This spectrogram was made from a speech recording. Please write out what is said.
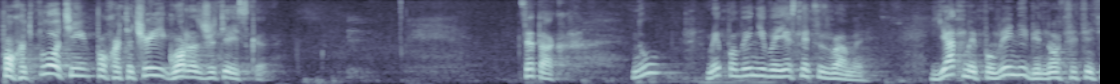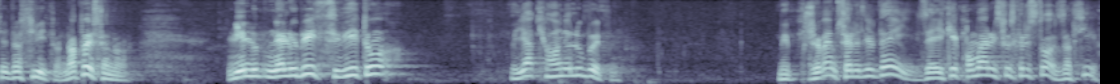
Похоть плоті, похоть очей, гордость житейська. Це так. Ну, ми повинні вияснити з вами, як ми повинні відноситися до світу. Написано, не любіть світу, як його не любити? Ми живемо серед людей, за яких помер Ісус Христос, за всіх.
